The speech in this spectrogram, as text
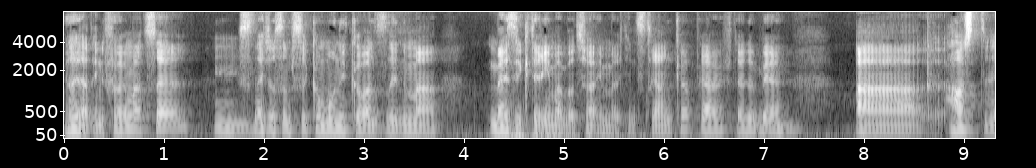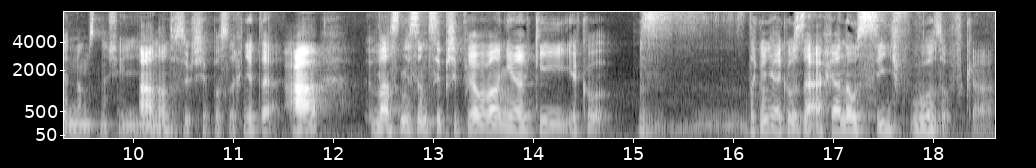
hledat informace, Hmm. snažil jsem se komunikovat s lidma, mezi kterými byl třeba i Martin Stránka právě v té době. A Host v jednom z našich dílů. ano, to si určitě poslechněte. A vlastně jsem si připravoval nějaký jako z, takovou nějakou záchranou síť v úvozovkách.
